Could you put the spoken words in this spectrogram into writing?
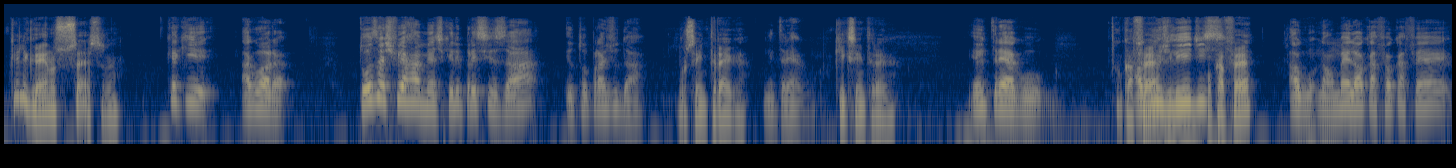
Porque ele ganha no sucesso, né? Que é que. Agora, todas as ferramentas que ele precisar, eu tô para ajudar. Você entrega. Entrego. O que, que você entrega? Eu entrego O café? alguns leads. O café? Algum- não, o melhor café é o café.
